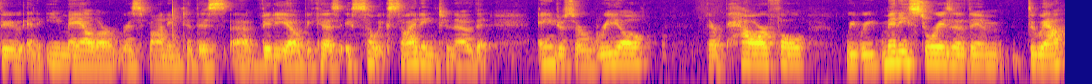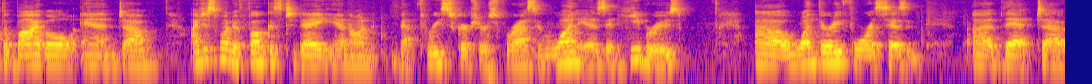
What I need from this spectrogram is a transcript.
through an email or responding to this uh, video because it's so exciting to know that angels are real, they're powerful. We read many stories of them throughout the Bible, and um, I just want to focus today in on about three scriptures for us. And one is in Hebrews uh, 134, it says uh, that uh,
